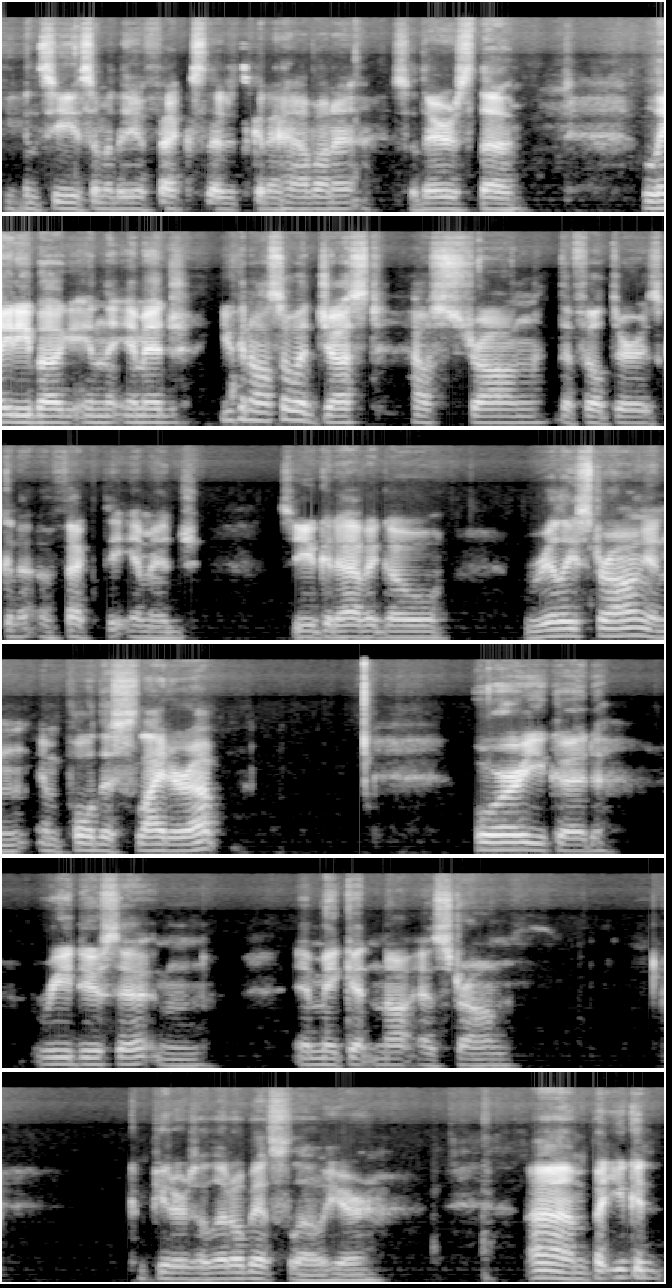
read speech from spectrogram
You can see some of the effects that it's going to have on it. So there's the ladybug in the image. You can also adjust how strong the filter is going to affect the image. So you could have it go really strong and, and pull this slider up. Or you could reduce it and, and make it not as strong computer's a little bit slow here. Um, but you could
